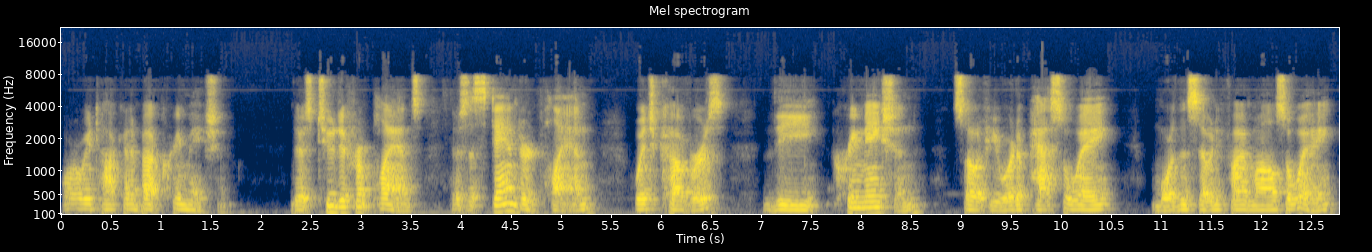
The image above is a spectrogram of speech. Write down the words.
or are we talking about cremation? There's two different plans. There's a standard plan, which covers the cremation. So if you were to pass away more than 75 miles away,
